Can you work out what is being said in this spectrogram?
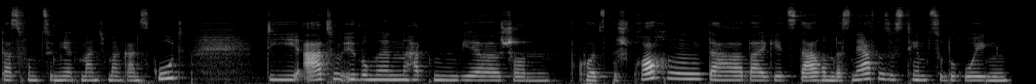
Das funktioniert manchmal ganz gut. Die Atemübungen hatten wir schon kurz besprochen. Dabei geht es darum, das Nervensystem zu beruhigen.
